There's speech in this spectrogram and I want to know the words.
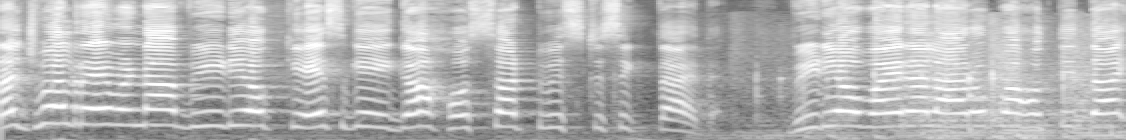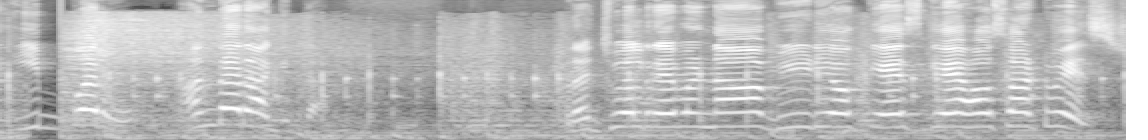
ಪ್ರಜ್ವಲ್ ರೇವಣ್ಣ ವಿಡಿಯೋ ಕೇಸ್ಗೆ ಈಗ ಹೊಸ ಟ್ವಿಸ್ಟ್ ಸಿಗ್ತಾ ಇದೆ. ವಿಡಿಯೋ ವೈರಲ್ ಆರೋಪ ಹೊತ್ತಿದ್ದ ಇಬ್ಬರು ಅಂಧರಾಗಿದ್ದ ಪ್ರಜ್ವಲ್ ರೇವಣ್ಣ ವಿಡಿಯೋ ಕೇಸ್ಗೆ ಹೊಸ ಟ್ವಿಸ್ಟ್.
